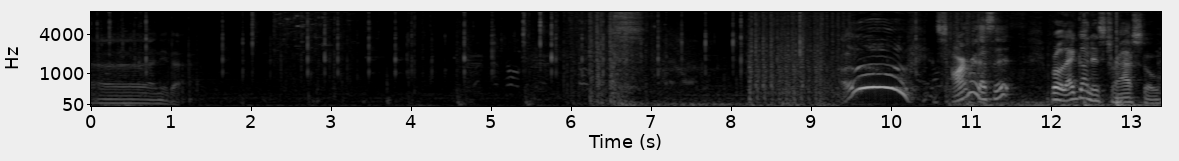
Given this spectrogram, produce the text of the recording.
Uh, I need that. Ooh, it's armor. That's it, bro. That gun is trash though.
